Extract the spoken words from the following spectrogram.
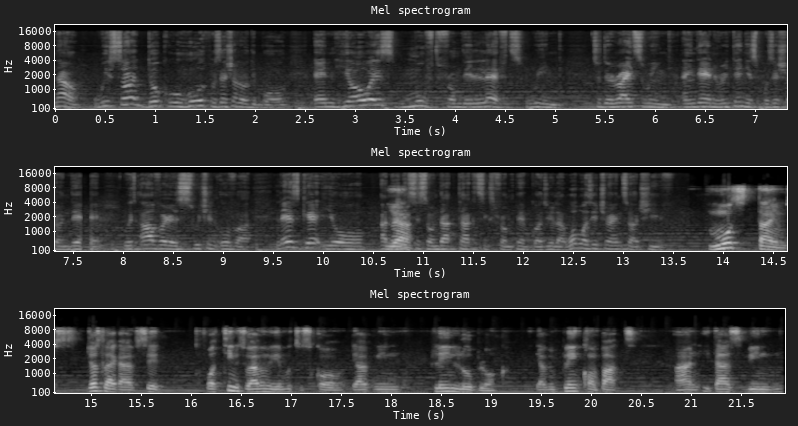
Now we saw Doku hold possession of the ball, and he always moved from the left wing to the right wing, and then retain his position there with Alvarez switching over. Let's get your analysis yeah. on that tactics from Pep Guardiola. What was he trying to achieve? Most times, just like I've said, for teams who haven't been able to score, they have been playing low block. They have been playing compact and it has been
